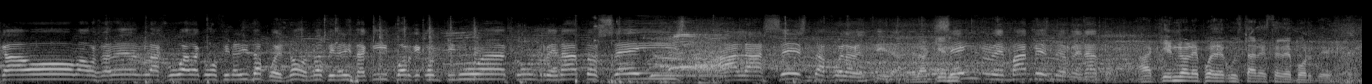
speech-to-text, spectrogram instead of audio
Cao. Vamos a ver la jugada cómo finaliza. Pues no, no finaliza aquí porque continúa con Renato. Seis a la sexta fue la vencida. quién... Seis remates de Renato. ¿A quién no le puede gustar este deporte?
